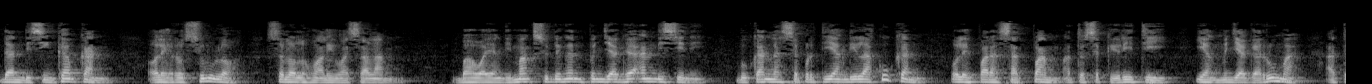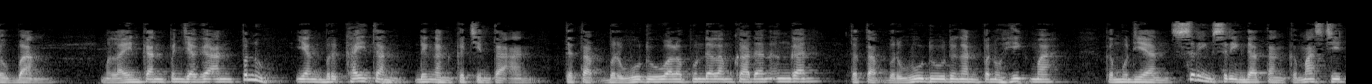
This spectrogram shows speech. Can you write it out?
dan disingkapkan oleh Rasulullah Shallallahu Alaihi Wasallam bahwa yang dimaksud dengan penjagaan di sini bukanlah seperti yang dilakukan oleh para satpam atau security yang menjaga rumah atau bank, melainkan penjagaan penuh yang berkaitan dengan kecintaan. Tetap berwudu walaupun dalam keadaan enggan, tetap berwudu dengan penuh hikmah, kemudian sering-sering datang ke masjid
